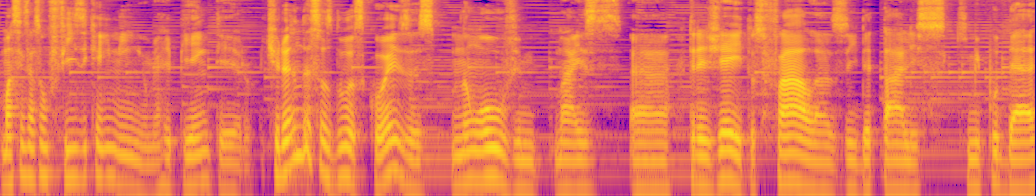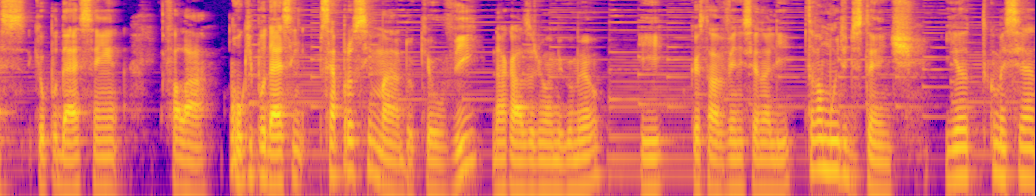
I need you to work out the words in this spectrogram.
uma sensação física em mim, eu me arrepiei inteiro. Tirando essas duas coisas, não houve mais uh, trejeitos, falas e detalhes que me pudesse, que eu pudesse falar ou que pudessem se aproximar do que eu vi na casa de um amigo meu e o que eu estava vivenciando ali. Estava muito distante. E eu comecei a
